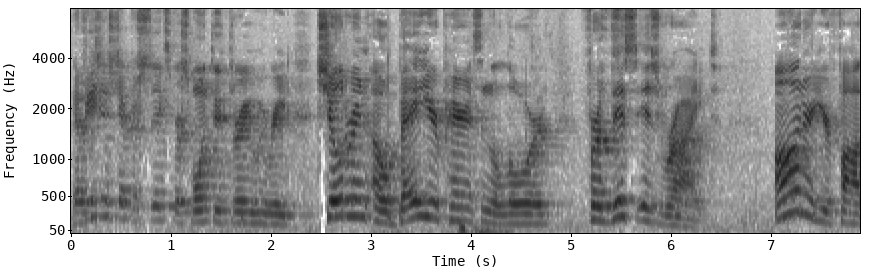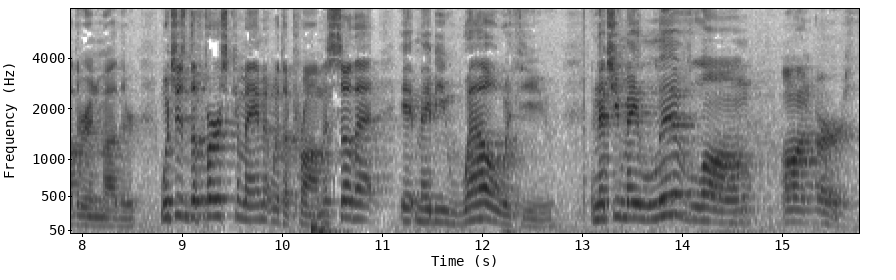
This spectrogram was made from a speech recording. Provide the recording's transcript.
In Ephesians chapter 6, verse 1 through 3, we read, Children, obey your parents in the Lord, for this is right. Honor your father and mother, which is the first commandment with a promise, so that it may be well with you, and that you may live long on earth.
